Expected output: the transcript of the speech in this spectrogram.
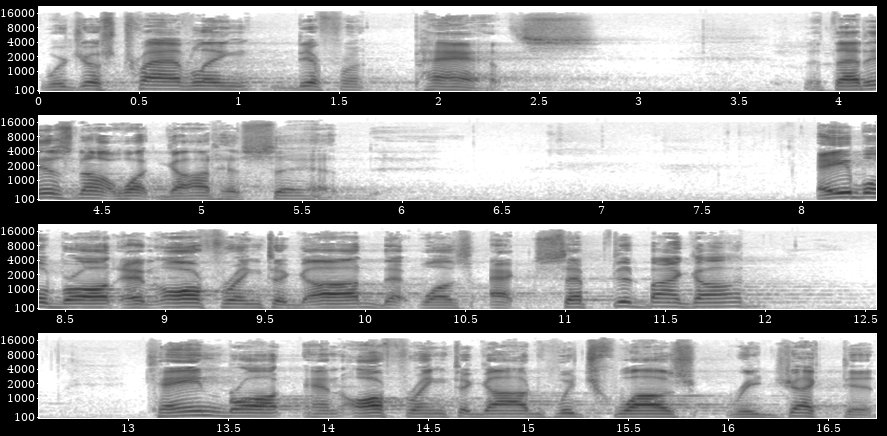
we're just traveling different paths. But that is not what God has said. Abel brought an offering to God that was accepted by God. Cain brought an offering to God which was rejected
